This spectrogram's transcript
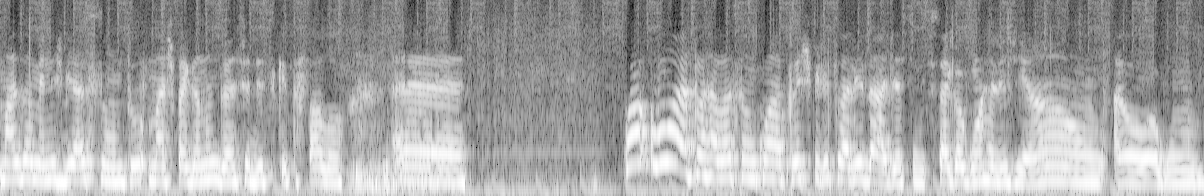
mais ou menos de assunto, mas pegando um gancho disso que tu falou, é, qual, como é a tua relação com a tua espiritualidade? Assim, tu segue alguma religião ou algum,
